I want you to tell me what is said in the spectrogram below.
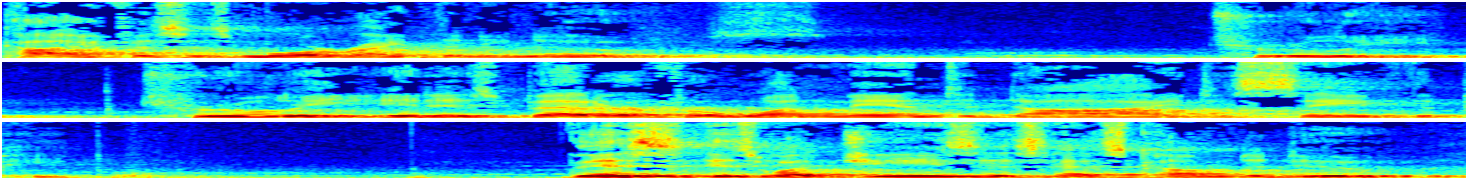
Caiaphas is more right than he knows. Truly, truly, it is better for one man to die to save the people. This is what Jesus has come to do.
